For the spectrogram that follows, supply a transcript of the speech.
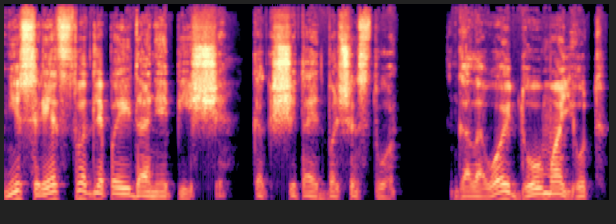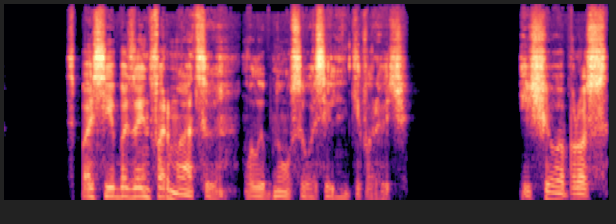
не средство для поедания пищи, как считает большинство. Головой думают. Спасибо за информацию, улыбнулся Василий Никифорович. Еще вопрос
